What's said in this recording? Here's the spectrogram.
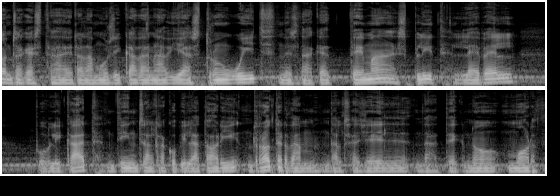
Doncs aquesta era la música de Nadia Strunwich des d'aquest tema Split Level publicat dins el recopilatori Rotterdam del segell de Tecno Mord.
